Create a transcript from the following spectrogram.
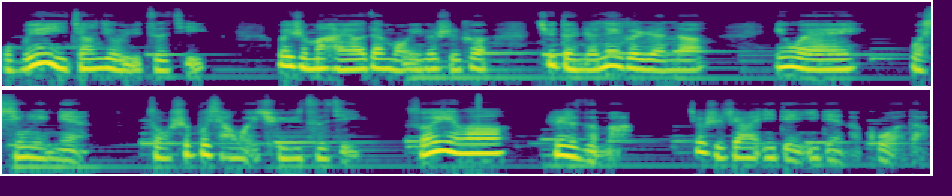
我不愿意将就于自己。为什么还要在某一个时刻去等着那个人呢？因为我心里面总是不想委屈于自己。所以呢，日子嘛，就是这样一点一点的过的。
